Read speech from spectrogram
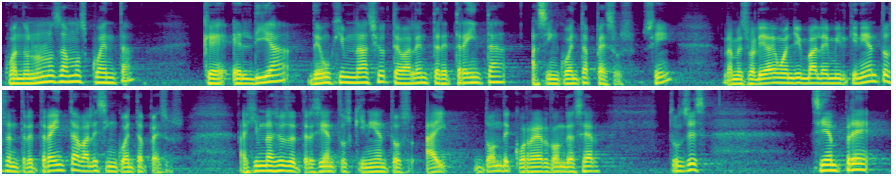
cuando no nos damos cuenta que el día de un gimnasio te vale entre 30 a 50 pesos, ¿sí? La mensualidad de One Gym vale 1500, entre 30 vale 50 pesos. Hay gimnasios de 300, 500, hay dónde correr, dónde hacer. Entonces, siempre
